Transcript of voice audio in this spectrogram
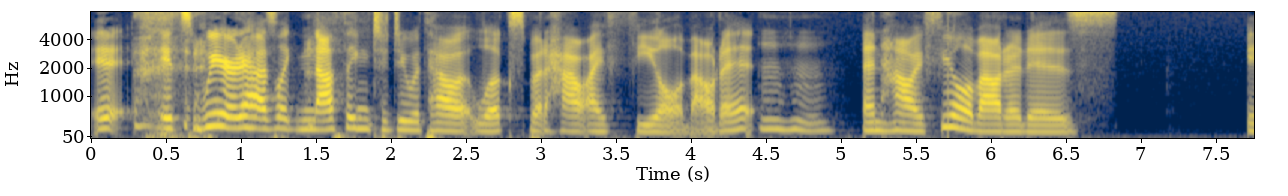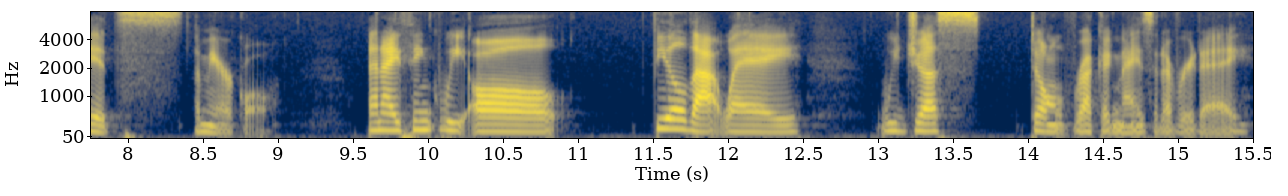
It, it's weird. It has like nothing to do with how it looks, but how I feel about it. And how I feel about it is, it's a miracle. And I think we all feel that way. We just don't recognize it every day.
